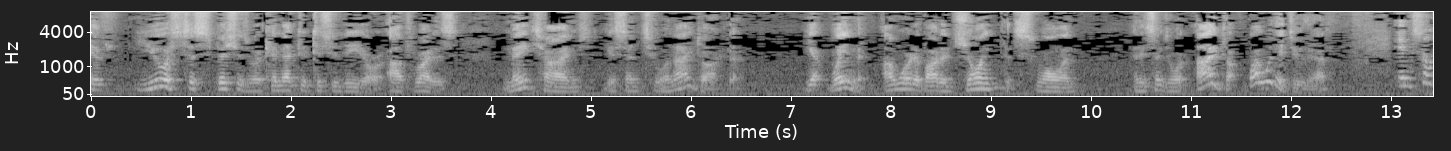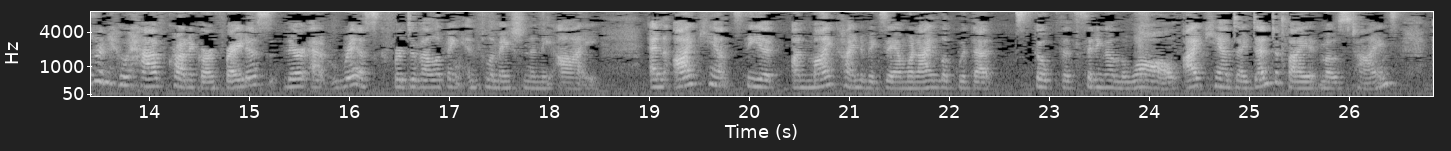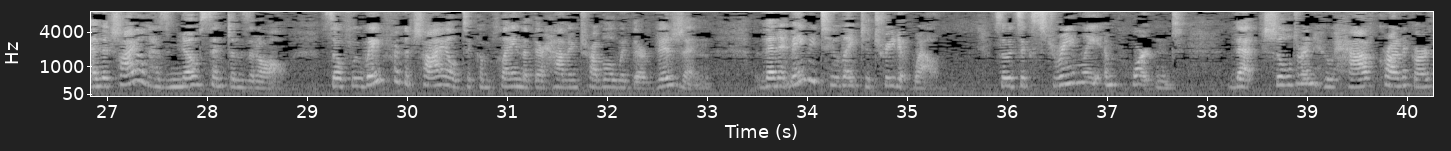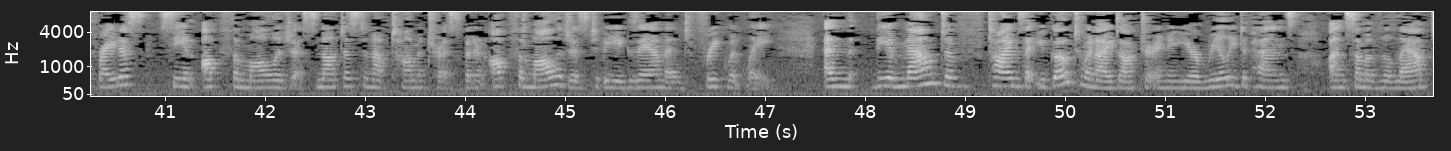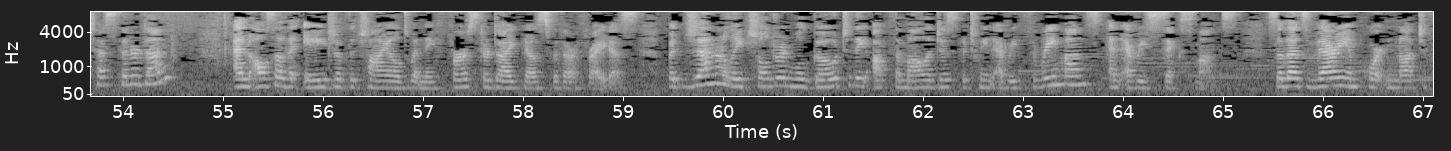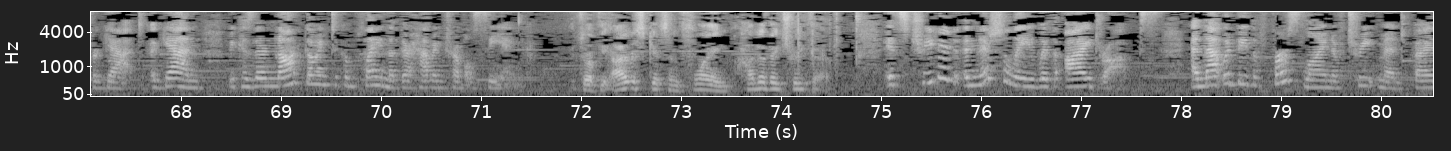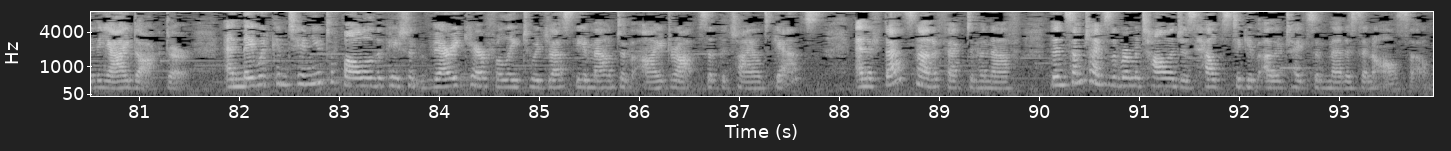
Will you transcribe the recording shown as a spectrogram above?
if you are suspicious of a connective tissue disease or arthritis, many times you're sent to an eye doctor. Yeah, wait a minute, I'm worried about a joint that's swollen, and they send to an eye doctor. Why would they do that? In children who have chronic arthritis, they're at risk for developing inflammation in the eye. And I can't see it on my kind of exam when I look with that scope that's sitting on the wall. I can't identify it most times, and the child has no symptoms at all. So if we wait for the child to complain that they're having trouble with their vision, then it may be too late to treat it well. So it's extremely important that children who have chronic arthritis see an ophthalmologist, not just an optometrist, but an ophthalmologist to be examined frequently. And the amount of times that you go to an eye doctor in a year really depends on some of the lab tests that are done and also the age of the child when they first are diagnosed with arthritis. But generally, children will go to the ophthalmologist between every three months and every six months. So that's very important not to forget. Again, because they're not going to complain that they're having trouble seeing. So if the iris gets inflamed, how do they treat that? It's treated initially with eye drops, and that would be the first line of treatment by the eye doctor. And they would continue to follow the patient very carefully to adjust the amount of eye drops that the child gets. And if that's not effective enough, then sometimes the rheumatologist helps to give other types of medicine also.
